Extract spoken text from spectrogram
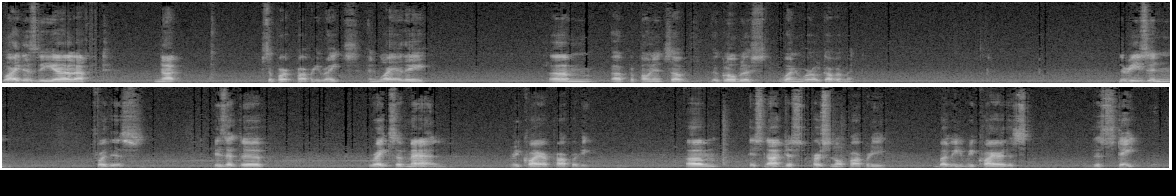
why does the uh, left not support property rights, and why are they um, uh, proponents of the globalist one world government? The reason for this is that the rights of man require property. Um, it's not just personal property, but we require this the state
